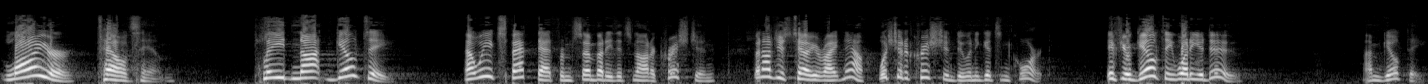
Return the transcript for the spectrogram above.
lawyer tells him, plead not guilty. Now we expect that from somebody that's not a Christian, but I'll just tell you right now, what should a Christian do when he gets in court? If you're guilty, what do you do? I'm guilty.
